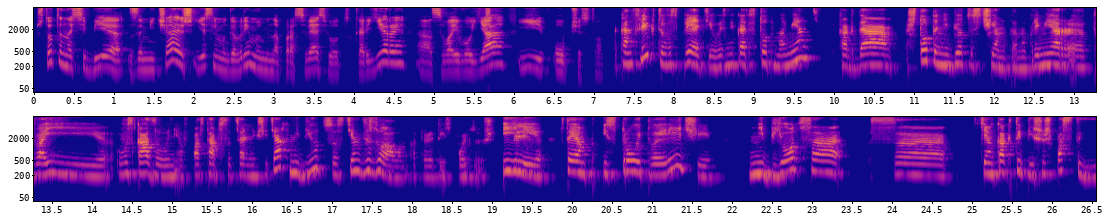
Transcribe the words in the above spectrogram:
Что ты на себе замечаешь, если мы говорим именно про связь вот карьеры, а, своего я и общества? Конфликт восприятия возникает в тот момент, когда что-то не бьется с чем-то. Например, э, твои высказывания в постах в социальных сетях не бьются с тем визуалом, который ты используешь. Или темп и строй твоей речи не бьется с тем, как ты пишешь посты,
